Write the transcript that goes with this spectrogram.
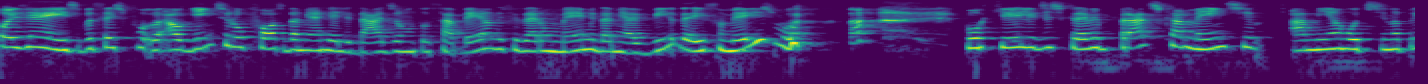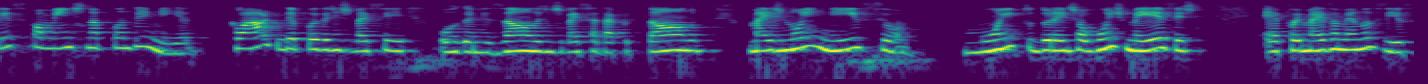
Oi, gente, vocês, alguém tirou foto da minha realidade, eu não tô sabendo, e fizeram um meme da minha vida, é isso mesmo? Porque ele descreve praticamente a minha rotina, principalmente na pandemia. Claro que depois a gente vai se organizando, a gente vai se adaptando, mas no início, muito, durante alguns meses, é, foi mais ou menos isso.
